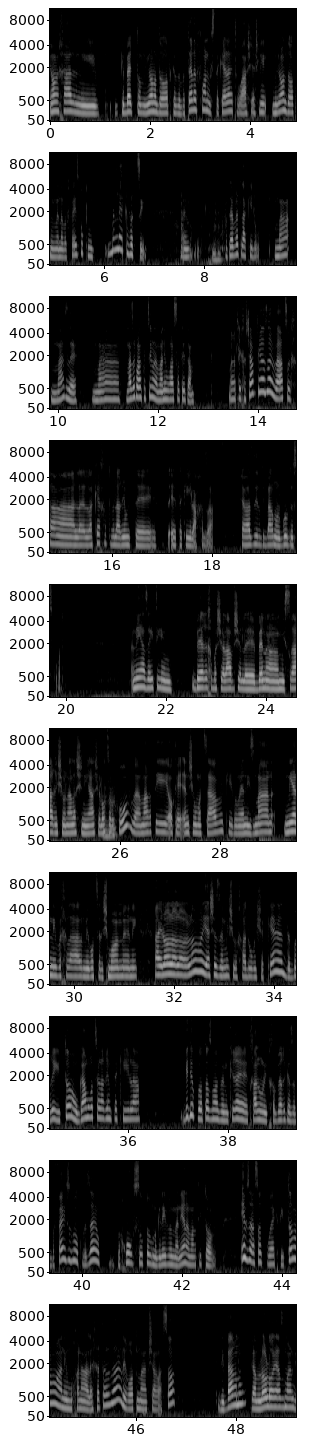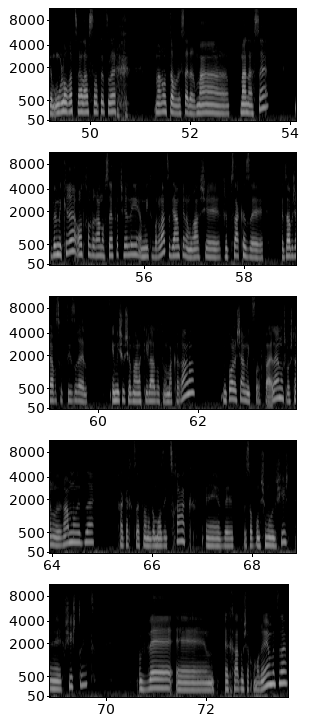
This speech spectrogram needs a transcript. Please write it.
יום אחד אני קיבלתי אותו מיליון הודעות כזה בטלפון, מסתכלת, רואה שיש לי מיליון הודעות ממנה בפייסבוק עם מלא קבצים. כותבת לה, כאילו, מה, מה זה? מה, מה זה כל הקבצים האלה? מה אני אמורה לעשות איתם? אומרת לי, חשבתי על זה, ואת צריכה לקחת ולהרים את, אה, את הקהילה חזרה. עכשיו, אז דיברנו על Goodness Squad. אני אז הייתי בערך בשלב של אה, בין המשרה הראשונה לשנייה שלא מהמם. צלחו, ואמרתי, אוקיי, אין שום מצב, כאילו, אין לי זמן, מי אני בכלל, מי רוצה לשמוע ממני? לי, לא, לא, לא, לא, יש איזה מישהו אחד, אורי שקד, דברי איתו, הוא גם רוצה להרים את הקהילה. בדיוק באותו זמן, במקרה, התחלנו להתחבר כזה בפייסבוק, וזהו, בחור סופר מגניב ומעניין, אמרתי, טוב, אם זה לעשות פרויקט איתו, אני מוכנה ללכת על זה, לראות מה אפשר לעשות. דיברנו, גם לו לא היה זמן, גם הוא לא רצה לעשות את זה. אמרנו, טוב, בסדר, מה, מה נעשה? במקרה, עוד חברה נוספת שלי, עמית ברלץ, גם כן אמרה שחיפשה כזה, כתבה ב-JavaScript ישראל אם מישהו שמע על הקהילה הזאת ומה קרה לה. מפה לשם היא הצטרפה אלינו, שלושתנו הרמנו את זה. אחר כך הצטרף לנו גם עוז יצחק, אה, ובסוף גם שמואל שיש, אה, שישטריט. והחלטנו שאנחנו מרימים את זה.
